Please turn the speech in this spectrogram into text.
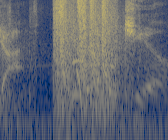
shot. Double kill.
